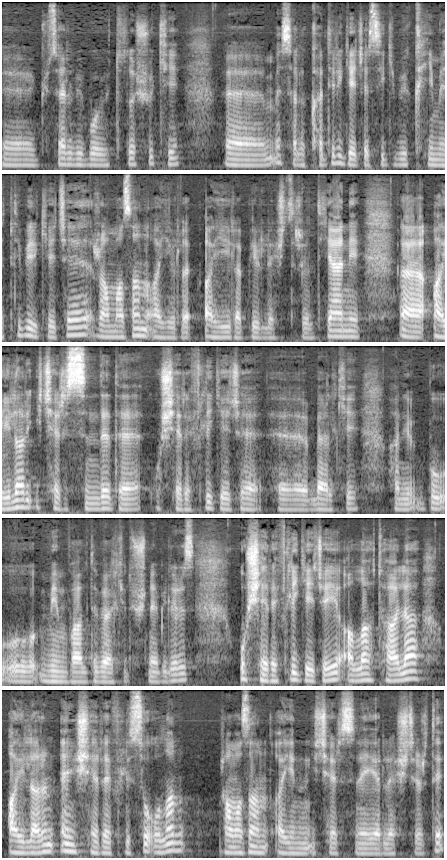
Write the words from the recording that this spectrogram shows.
e, güzel bir boyutu da şu ki e, mesela Kadir Gecesi gibi kıymetli bir gece Ramazan ayıyla, ayıyla birleştirildi. Yani e, aylar içerisinde de o şerefli gece e, belki hani bu minvalde belki düşünebiliriz. O şerefli geceyi Allah Teala ayların en şereflisi olan Ramazan ayının içerisine yerleştirdi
